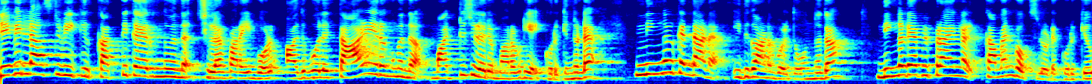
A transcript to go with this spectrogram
നെവിൻ ലാസ്റ്റ് വീക്കിൽ കത്തിക്കയറുന്നുവെന്ന് ചിലർ പറയുമ്പോൾ അതുപോലെ താഴെ ഇറങ്ങുമെന്ന് മറ്റു ചിലർ മറുപടിയായി കുറിക്കുന്നുണ്ട്. നിങ്ങൾക്ക് എന്താണ് ഇത് കാണുമ്പോൾ തോന്നുന്നത്? നിങ്ങളുടെ അഭിപ്രായങ്ങൾ കമന്റ് ബോക്സിലൂടെ കുറിക്കൂ.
